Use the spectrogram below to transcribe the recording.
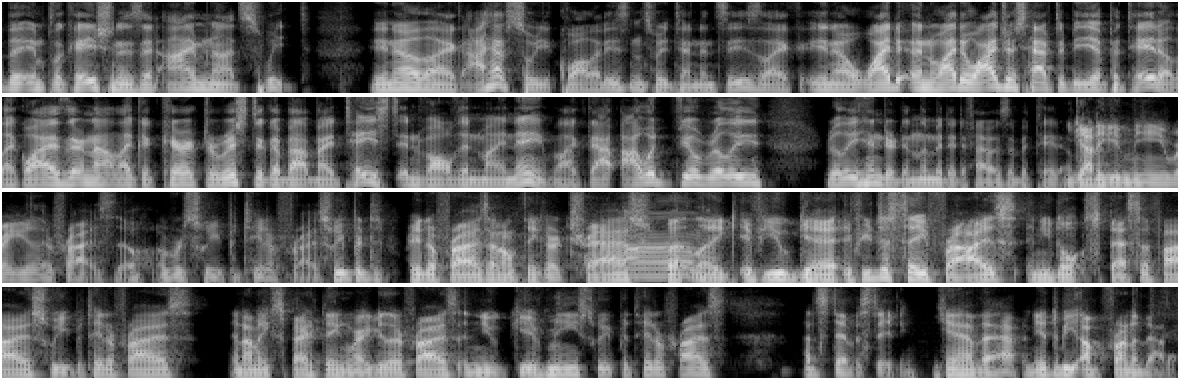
the implication is that I'm not sweet. You know, like I have sweet qualities and sweet tendencies. Like, you know, why do, and why do I just have to be a potato? Like, why is there not like a characteristic about my taste involved in my name? Like that, I would feel really really hindered and limited if I was a potato. You got to give me regular fries though over sweet potato fries. Sweet potato fries I don't think are trash, um, but like if you get if you just say fries and you don't specify sweet potato fries and I'm expecting regular fries and you give me sweet potato fries, that's devastating. You can't have that happen. You have to be upfront about it.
